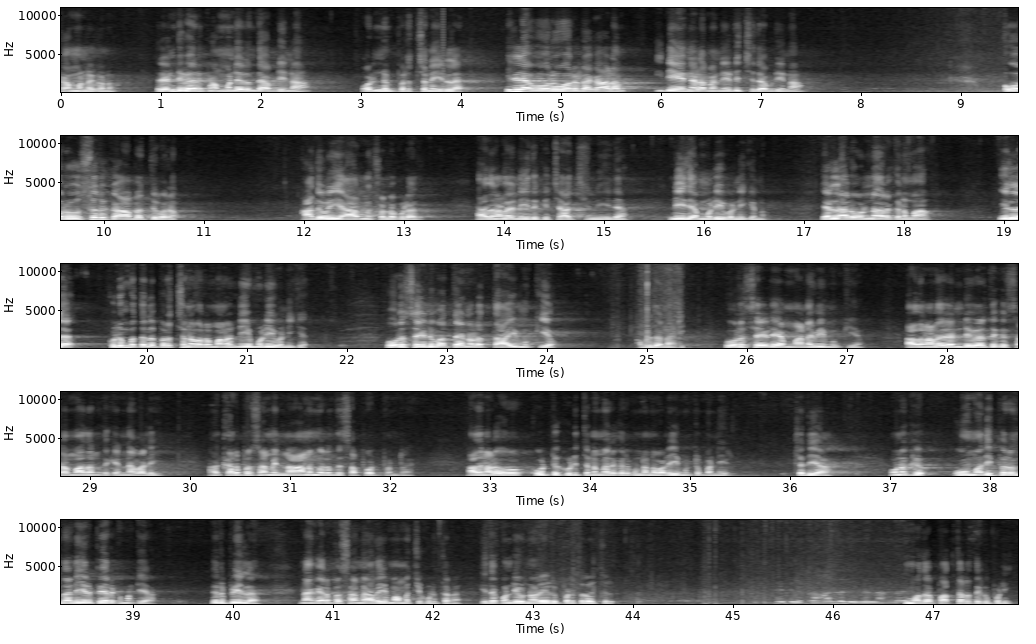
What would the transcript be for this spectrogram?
கம்மன் இருக்கணும். ரெண்டு பேரும் கம்மன் இருந்த அப்படின்னா ஒன்றும் பிரச்சனை இல்லை. இல்லை ஒரு வருட காலம் இதே நிலைமை நீடிச்சுது அப்படின்னா ஒரு உசுருக்கு ஆபத்து வரும். அதுவும் யாருன்னு சொல்லக்கூடாது. அதனால் நீ இதுக்கு சாட்சி நீ தான் நீ தான் முடிவு பண்ணிக்கணும். எல்லோரும் ஒன்றா இருக்கணுமா? இல்லை குடும்பத்தில் பிரச்சனை வருமானம் நீ முடிவு பண்ணிக்க. ஒரு சைடு பார்த்தா என்னோடய தாய் முக்கியம். அப்படி தானே ஒரு சைடு என் மனைவி முக்கியம். அதனால் ரெண்டு பேர்த்துக்கு சமாதானத்துக்கு என்ன வழி? கருப்பசாமி நானும் இருந்து சப்போர்ட் பண்ணுறேன் அதனால் கூட்டு குடித்தனமாக இருக்கிறதுக்கு உண்டான வழியை மட்டும் பண்ணிடு சரியா? உனக்கு உன் மதிப்பு இருந்தால் நீ இருப்பே இருக்க மாட்டியா? இருப்பில்ல. நான் கருப்பசாமி அதையும் அமைச்சு கொடுத்துறேன். இதை கொண்டு உன்னோட இருப்பிடத்தில் வச்சிரு. முத பத்திரத்துக்கு பிடி.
